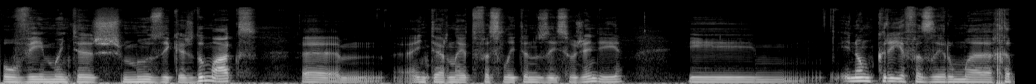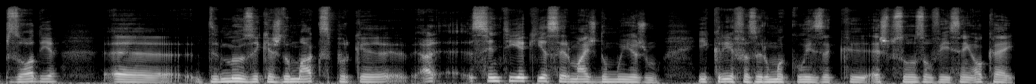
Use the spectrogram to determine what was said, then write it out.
Ouvi muitas músicas do Max, a internet facilita-nos isso hoje em dia. E, e não queria fazer uma rapsódia uh, de músicas do Max porque uh, sentia que ia ser mais do mesmo e queria fazer uma coisa que as pessoas ouvissem, ok,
